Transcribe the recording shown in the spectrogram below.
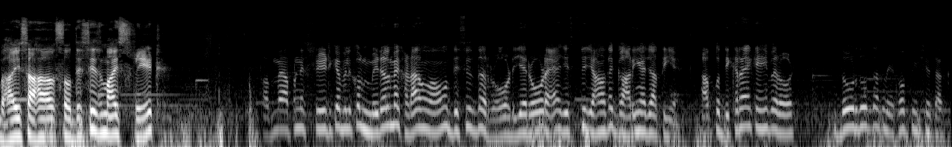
भाई साहब so this is my street अब मैं अपने स्ट्रीट के बिल्कुल मिडल में खड़ा हुआ हूँ। दिस इज़ द रोड ये रोड है जिससे यहाँ से गाड़ियाँ जाती हैं। आपको दिख रहा है कहीं पे रोड दूर दूर तक देखो पीछे तक।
